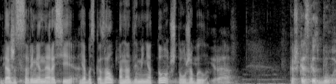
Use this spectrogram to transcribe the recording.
Даже современная Россия, я бы сказал, она для меня то, что уже было. Kažkas, kas buvo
